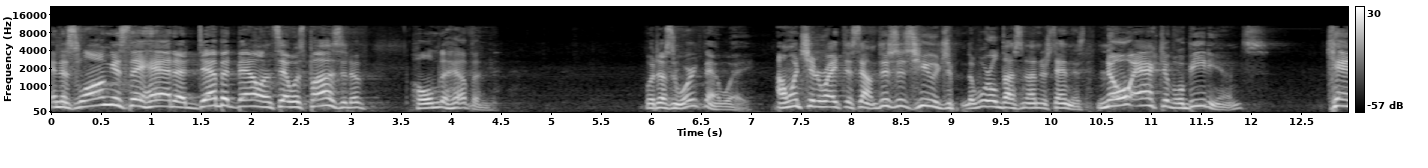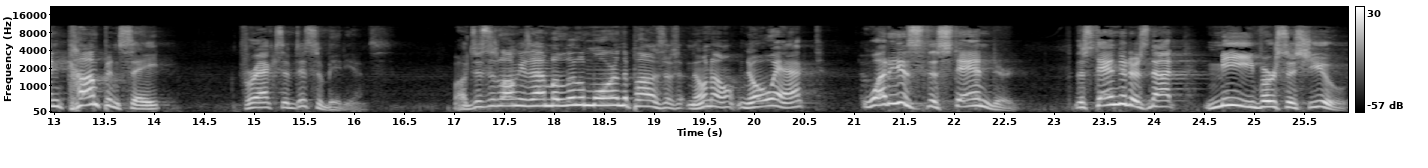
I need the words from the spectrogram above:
and as long as they had a debit balance that was positive, home to heaven. Well, it doesn't work that way. I want you to write this down. This is huge. The world doesn't understand this. No act of obedience can compensate for acts of disobedience. Well, just as long as I'm a little more on the positive. No, no, no act. What is the standard? The standard is not me versus you.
